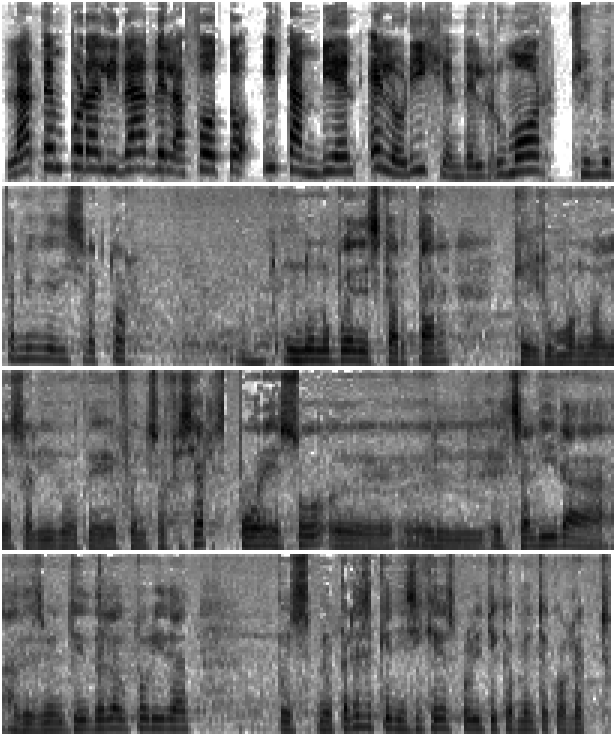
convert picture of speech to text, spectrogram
la temporalidad de la foto y también el origen del rumor. Sirve también de distractor uno no puede descartar que el rumor no haya salido de fuentes oficiales. Por eso eh, el, salir a, a desmentir de la autoridad pues me parece que ni siquiera es políticamente correcto.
